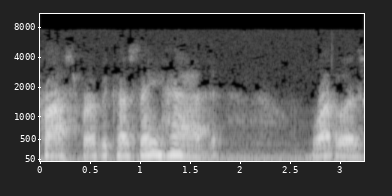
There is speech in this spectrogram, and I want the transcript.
prosper because they had what was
